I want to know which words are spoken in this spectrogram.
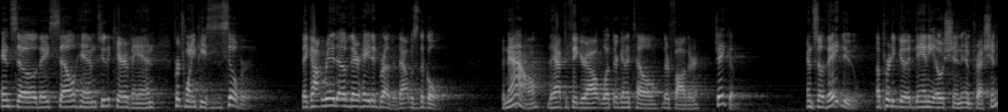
and so they sell him to the caravan for 20 pieces of silver. They got rid of their hated brother. That was the goal. But now they have to figure out what they're going to tell their father, Jacob. And so they do a pretty good Danny Ocean impression.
